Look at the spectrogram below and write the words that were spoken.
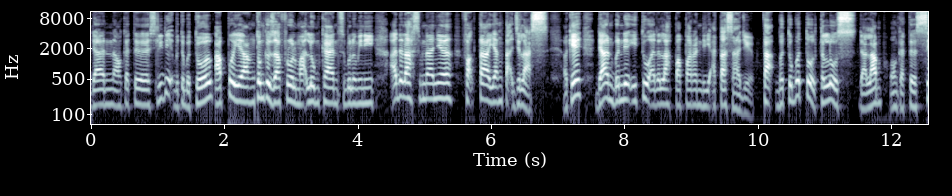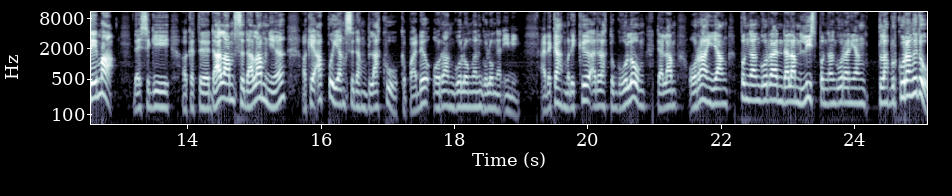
dan aku kata selidik betul-betul apa yang Tunku Zafrul maklumkan sebelum ini adalah sebenarnya fakta yang tak jelas. Okey, dan benda itu adalah paparan di atas sahaja. Tak betul-betul telus dalam orang kata semak. Dari segi uh, kata dalam sedalamnya okey apa yang sedang berlaku kepada orang golongan-golongan ini? Adakah mereka adalah tergolong dalam orang yang pengangguran dalam list pengangguran yang telah berkurang itu?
